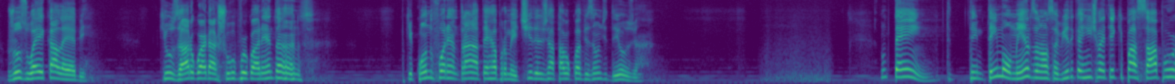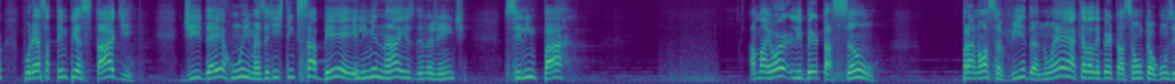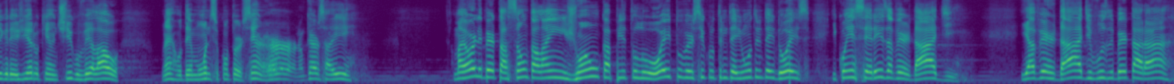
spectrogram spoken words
Josué e Caleb, que usaram o guarda-chuva por 40 anos. Porque quando for entrar na terra prometida, eles já estavam com a visão de Deus já. Não tem. Tem. Tem momentos na nossa vida que a gente vai ter que passar por, por essa tempestade de ideia ruim, mas a gente tem que saber eliminar isso dentro da gente, se limpar. A maior libertação para a nossa vida não é aquela libertação que alguns igrejeiros que é antigo vê lá o, né, o demônio se contorcendo, não quero sair. Maior libertação está lá em João capítulo 8, versículo 31 a 32. E conhecereis a verdade, e a verdade vos libertará.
